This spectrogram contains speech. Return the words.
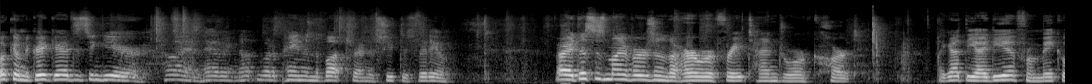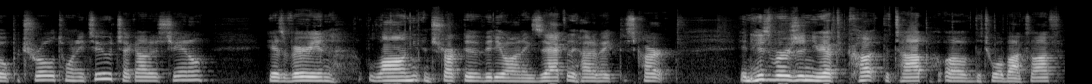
Welcome to Great Gadgets and Gear. Hi, I am having nothing but a pain in the butt trying to shoot this video. Alright, this is my version of the Harbor Freight 10 drawer cart. I got the idea from Mako Patrol 22. Check out his channel. He has a very long, instructive video on exactly how to make this cart. In his version, you have to cut the top of the toolbox off.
